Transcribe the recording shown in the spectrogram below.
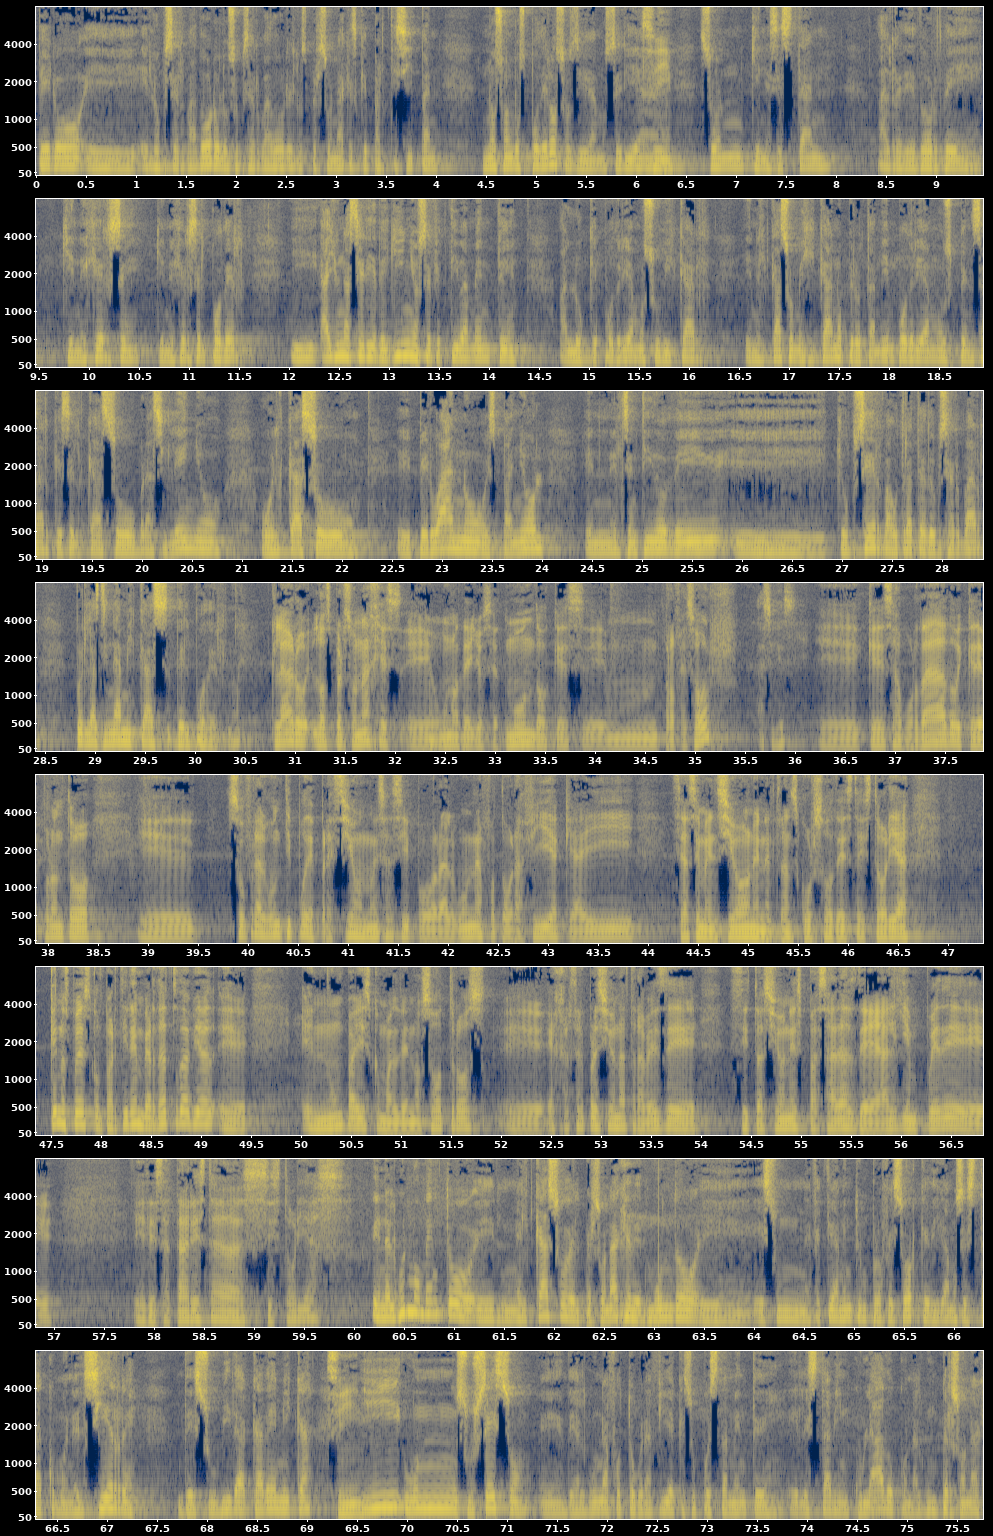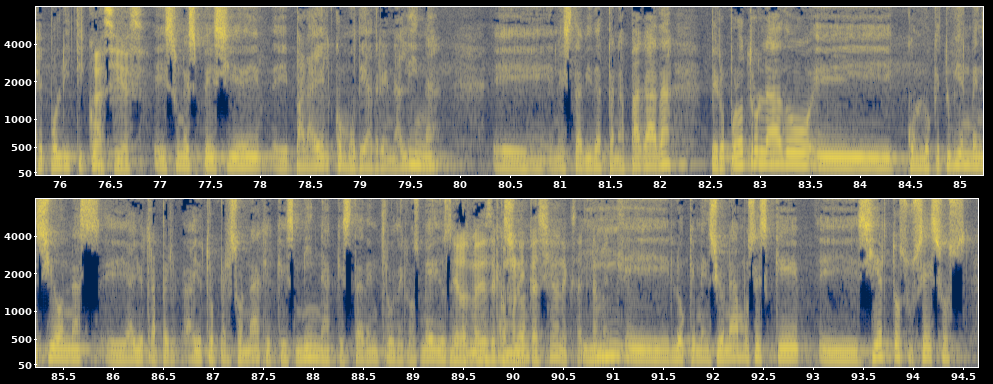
pero eh, el observador o los observadores, los personajes que participan, no son los poderosos, digamos, sería, Sí. son quienes están alrededor de quien ejerce, quien ejerce el poder. Y hay una serie de guiños, efectivamente, a lo que podríamos ubicar en el caso mexicano, pero también podríamos pensar que es el caso brasileño o el caso eh, peruano, español, en el sentido de eh, que observa o trata de observar pues las dinámicas del poder. ¿no? Claro, los personajes, eh, uno de ellos Edmundo, que es un profesor, Así es. que es abordado y que de pronto sufre algún tipo de presión, ¿no es así? Por alguna fotografía que ahí se hace mención en el transcurso de esta historia. ¿Qué nos puedes compartir? En verdad, todavía eh, en un país como el de nosotros, eh, ejercer presión a través de situaciones pasadas de alguien puede eh, desatar estas historias. En algún momento, en el caso del personaje de Edmundo, eh, es un, efectivamente un profesor que, digamos, está como en el cierre de su vida académica y un suceso eh, de alguna fotografía que supuestamente él está vinculado con algún personaje político. Así es. Es una especie eh, para él como de adrenalina eh, en esta vida tan apagada. Pero por otro lado, eh, con lo que tú bien mencionas, eh, hay, otra hay otro personaje que es Mina, que está dentro de los medios de, de los medios de comunicación, exactamente. Y lo que mencionamos es que ciertos sucesos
